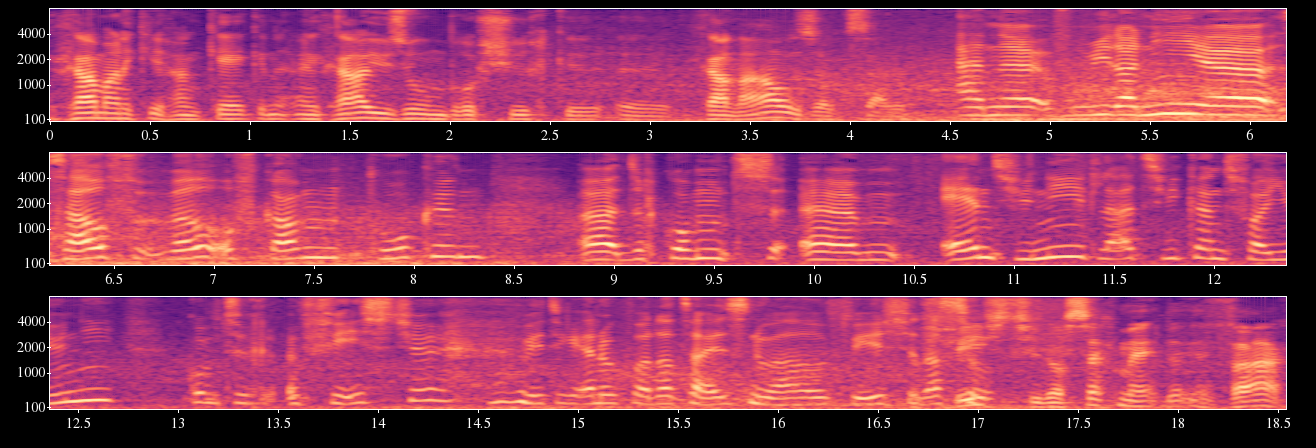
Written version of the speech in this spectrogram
Ga maar een keer gaan kijken en ga je zo'n brochure gaan halen, zou ik zeggen. En voor wie dat niet zelf wil of kan koken, er komt um, eind juni, het laatste weekend van juni, komt er een feestje. Weet jij nog wat dat is, Noël? Een feestje. Een dat feestje, zo... dat zegt mij vaag,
